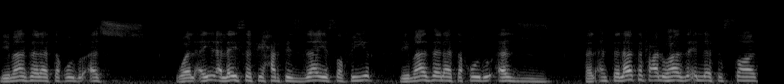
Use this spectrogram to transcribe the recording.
لماذا لا تقول أس؟ أليس في حرف الزاي صفير؟ لماذا لا تقول أز؟ فأنت لا تفعل هذا إلا في الصاد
